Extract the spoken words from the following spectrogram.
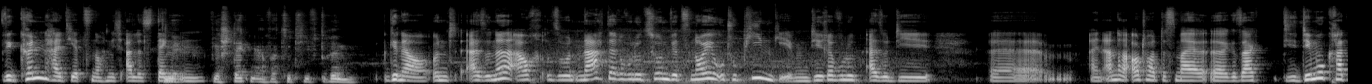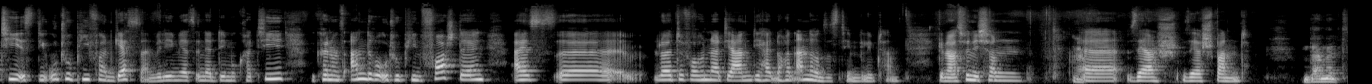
wir können halt jetzt noch nicht alles denken. Nee, wir stecken einfach zu tief drin. Genau, und also ne, auch so nach der Revolution wird es neue Utopien geben. Die Revolu also die äh, ein anderer Autor hat das mal äh, gesagt, die Demokratie ist die Utopie von gestern. Wir leben jetzt in der Demokratie, wir können uns andere Utopien vorstellen als äh, Leute vor 100 Jahren, die halt noch in anderen Systemen gelebt haben. Genau, das finde ich schon äh, sehr sehr spannend. Und damit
